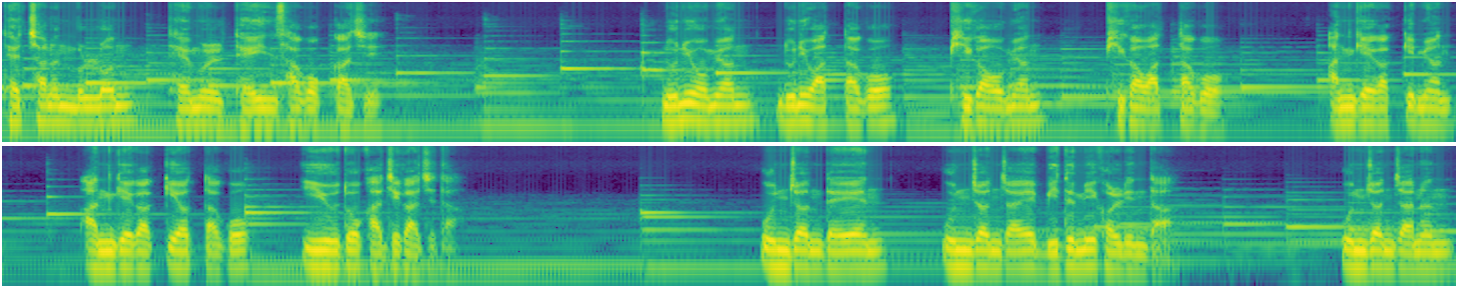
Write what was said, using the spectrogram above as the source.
대차는 물론 대물 대인 사고까지. 눈이 오면 눈이 왔다고, 비가 오면 비가 왔다고, 안개가 끼면 안개가 끼었다고 이유도 가지가지다. 운전대엔 운전자의 믿음이 걸린다. 운전자는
